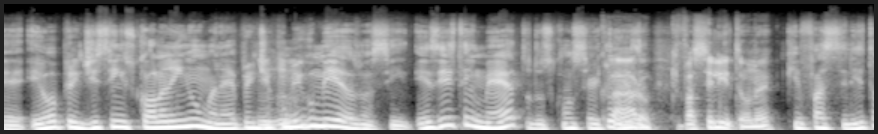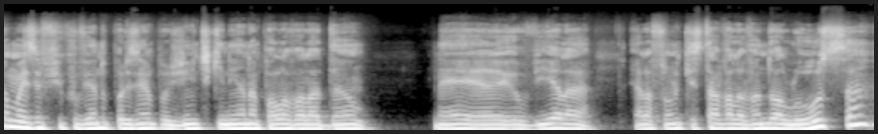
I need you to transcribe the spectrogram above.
é, eu aprendi sem escola nenhuma, né? Aprendi Uhum. comigo mesmo, assim. Existem métodos, com certeza, Claro, que facilitam, né? que facilitam, mas eu fico vendo, por exemplo, gente que nem Ana Paula Valadão, né? Eu vi ela, ela falando que estava lavando a louça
